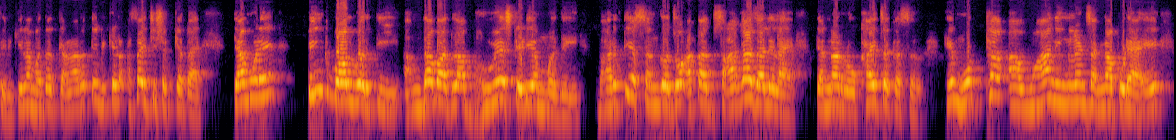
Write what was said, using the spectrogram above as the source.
फिरकीला मदत करणारं ते विकेट असायची शक्यता आहे. त्यामुळे पिंक बॉल वरती अहमदाबादला भव्य स्टेडियममध्ये भारतीय संघ जो आता जागा झालेला आहे त्यांना रोखायचं कसं? हे मोठं आव्हान इंग्लंड संघापुढे आहे.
